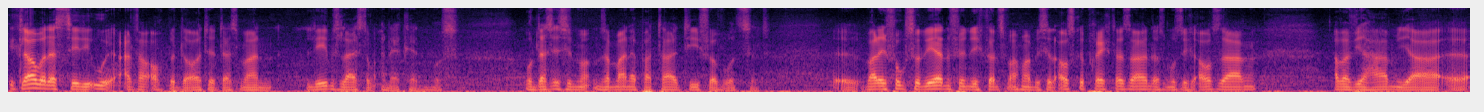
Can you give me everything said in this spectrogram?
ich glaube, dass CDU einfach auch bedeutet, dass man Lebensleistung anerkennen muss. Und das ist in meiner Partei tief verwurzelt. Äh, bei den Funktionären, finde ich, könnte es manchmal ein bisschen ausgeprägter sein, das muss ich auch sagen. Aber wir haben ja äh,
